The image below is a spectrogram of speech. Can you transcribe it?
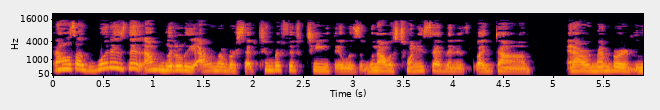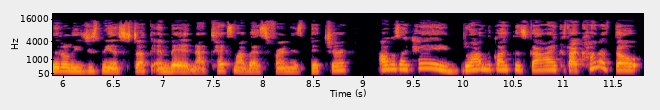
And I was like, what is this? I'm literally, I remember September 15th. It was when I was 27, it's like Dom. And I remember literally just being stuck in bed and I text my best friend his picture. I was like, Hey, do I look like this guy? Cause I kind of felt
